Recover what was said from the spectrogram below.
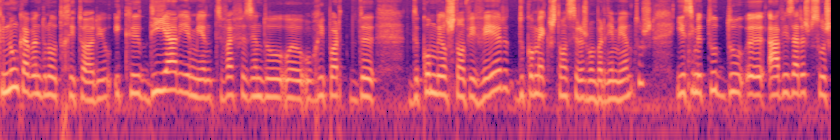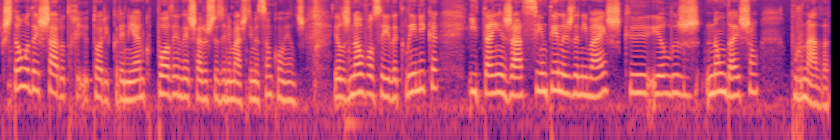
que nunca abandonou o território e que diariamente vai fazendo uh, o reporte de, de, como eles estão a viver, de como é que estão a ser os bombardeamentos e, acima de tudo, uh, a avisar as pessoas que estão a deixar o território ucraniano que podem deixar os seus animais de estimação com eles. Eles não vão sair da clínica e têm já centenas de animais que eles não deixam por nada.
